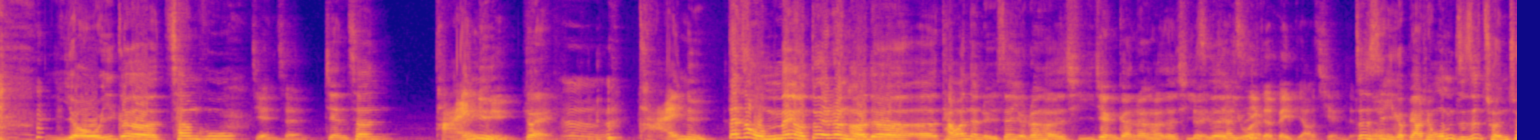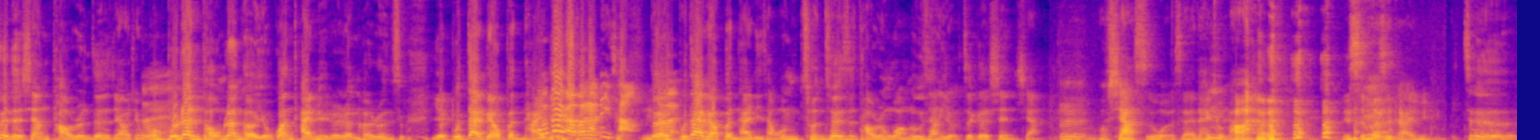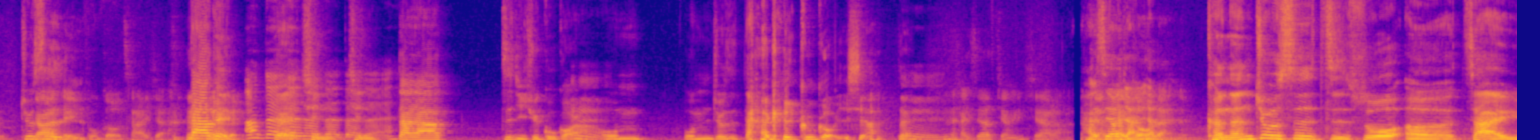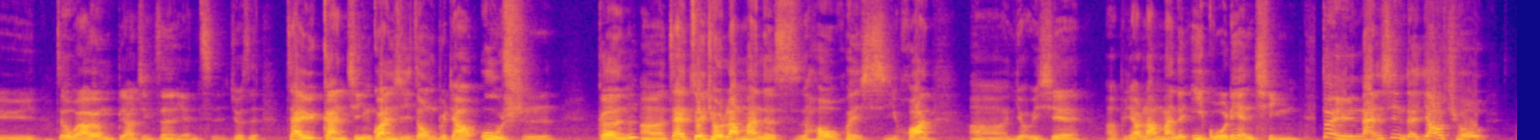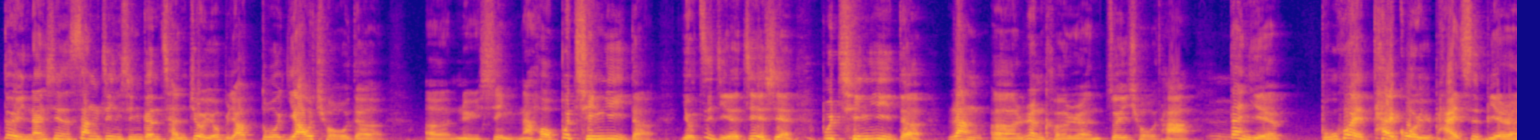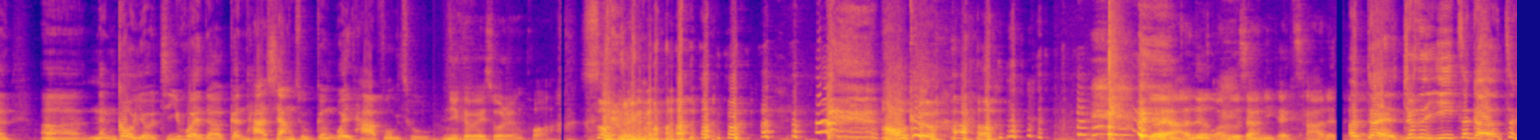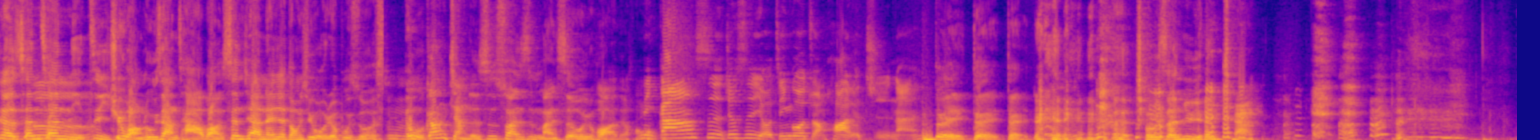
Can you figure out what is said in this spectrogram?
有一个称呼，简称，简称台女。对，嗯。台女，但是我们没有对任何的呃台湾的女生有任何的歧见跟任何的歧视的意味。这是一个被标签的，这是一个标签。我们只是纯粹的想讨论这个标签，我们不认同任何有关台女的任何论述，也不代表本台，不代表本台立场，对，不代表本台立场。我们纯粹是讨论网络上有这个现象。嗯，我吓死我了，实在太可怕了。你什么是台女？这个就是大家可以 Google 查一下，大家可以 啊，对对对对，请请大家。自己去 Google 啦，嗯、我们我们就是大家可以 Google 一下，对，还是要讲一下啦，还是要讲一下，可能就是只说，呃，在于这个我要用比较谨慎的言辞，就是在于感情关系中比较务实，跟呃在追求浪漫的时候会喜欢呃有一些呃比较浪漫的异国恋情，对于男性的要求，对于男性的上进心跟成就有比较多要求的。呃，女性，然后不轻易的有自己的界限，不轻易的让呃任何人追求她，嗯、但也不会太过于排斥别人，呃，能够有机会的跟他相处，跟为他付出。你可不可以说人话？说人话，好可怕。对啊，那个网络上你可以查的。呃，对，就是一这个这个声称，你自己去网络上查好不好？剩下的那些东西我就不说。哎、嗯，我刚刚讲的是算是蛮社会化的。你刚刚是就是有经过转化的直男。对对对对，嗯、求生欲很强。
